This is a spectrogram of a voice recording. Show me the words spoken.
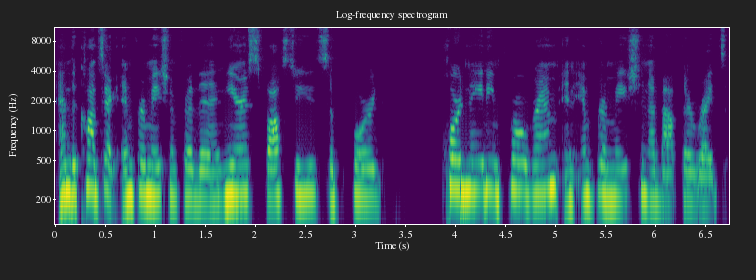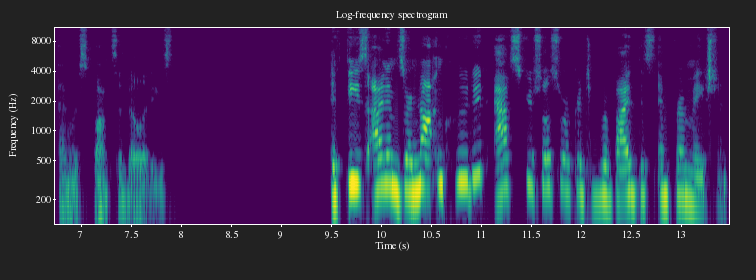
and the contact information for the nearest foster youth support coordinating program and information about their rights and responsibilities. If these items are not included, ask your social worker to provide this information.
